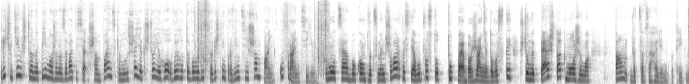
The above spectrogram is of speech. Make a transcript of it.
Річ у тім, що напій може називатися шампанським лише якщо його виготовили в історичній провінції Шампань у Франції. Тому це або комплекс меншовартості, або просто тупе бажання довести, що ми теж так можемо там, де це взагалі не потрібно.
